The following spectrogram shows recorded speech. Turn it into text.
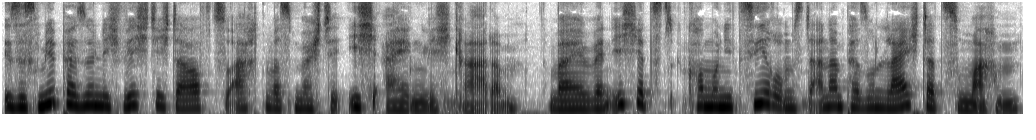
ist es mir persönlich wichtig, darauf zu achten, was möchte ich eigentlich gerade. Weil wenn ich jetzt kommuniziere, um es der anderen Person leichter zu machen,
